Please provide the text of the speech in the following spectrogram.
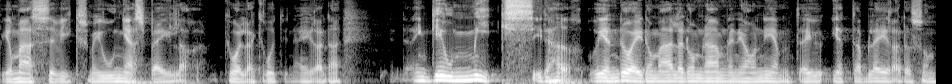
Birmasevic som är unga spelare. Kolak rutinerade. En god mix i det här. Och ändå är de alla de namnen jag har nämnt är ju etablerade som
